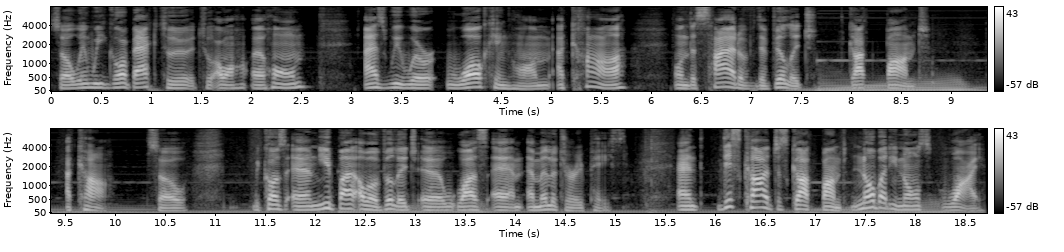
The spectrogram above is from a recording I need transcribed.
So when we go back to, to our uh, home, as we were walking home, a car on the side of the village got bombed a car. So, because um, nearby our village uh, was um, a military base, and this car just got bumped. Nobody knows why.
